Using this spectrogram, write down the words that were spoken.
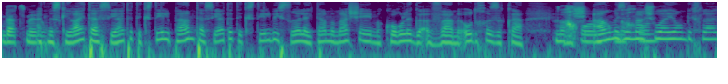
בעצמנו. את מזכירה את תעשיית הטקסטיל. פעם תעשיית הטקסטיל בישראל הייתה ממש אה, מקור לגאווה מאוד חזקה. נכון, נשאר מזה נכון. משהו היום בכלל?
